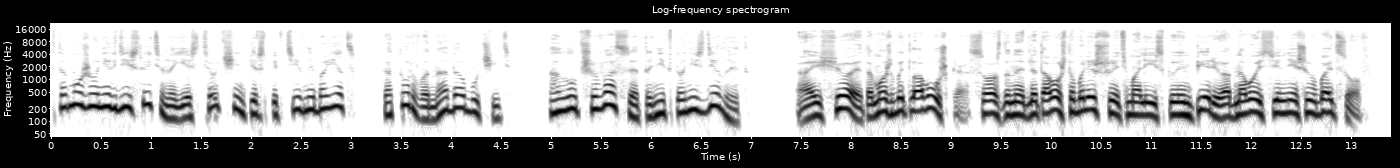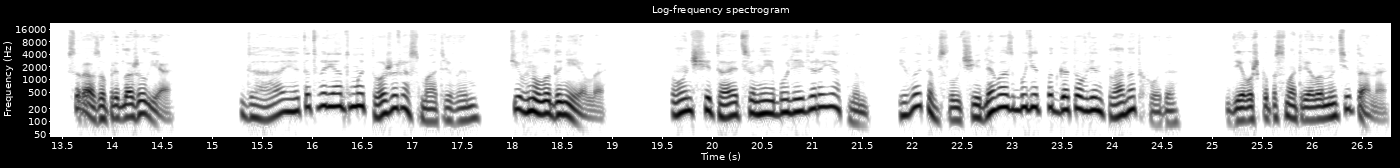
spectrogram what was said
К тому же у них действительно есть очень перспективный боец, которого надо обучить. А лучше вас это никто не сделает. А еще это может быть ловушка, созданная для того, чтобы лишить Малийскую империю одного из сильнейших бойцов. — сразу предложил я. «Да, этот вариант мы тоже рассматриваем», — кивнула Даниэла. «Он считается наиболее вероятным, и в этом случае для вас будет подготовлен план отхода». Девушка посмотрела на Титана.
